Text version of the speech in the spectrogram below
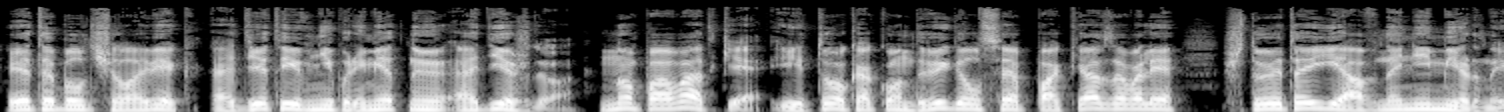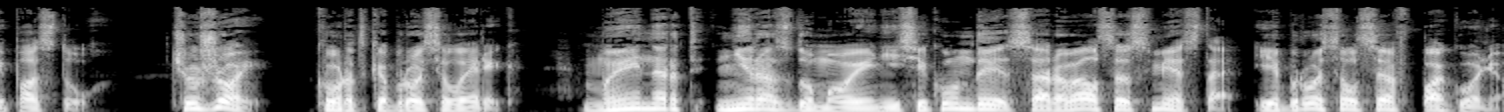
Это был человек, одетый в неприметную одежду, но повадки и то, как он двигался, показывали, что это явно не мирный пастух. «Чужой!» – коротко бросил Эрик. Мейнард, не раздумывая ни секунды, сорвался с места и бросился в погоню.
